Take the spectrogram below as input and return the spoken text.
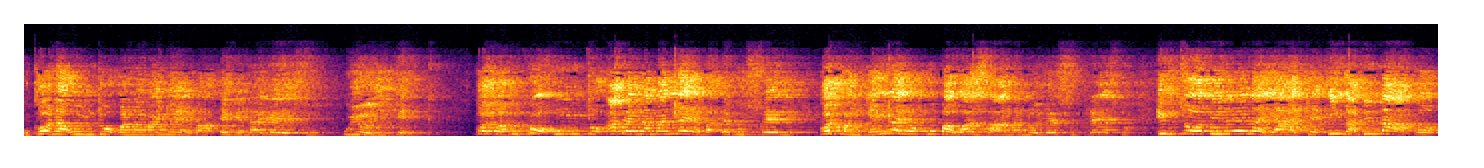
Ukhona umntu onamanxeba engenayesu uyoyikeka. Kodwa kukho umntu abe namanxeba ebusweni kodwa ngenxa yokuba wazana noyesu kristu intsobi lena yakhe ingabi nako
